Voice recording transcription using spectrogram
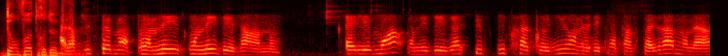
dans votre domaine. Alors justement, on est, on est déjà un nom. Elle et moi, on est déjà ultra connus. On a des comptes Instagram, on a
